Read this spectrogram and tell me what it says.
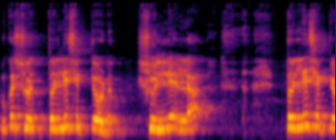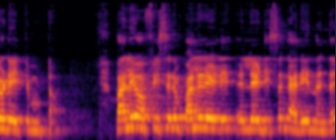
നമുക്ക് ശു തുല്യ ശക്തിയോട് ശുല്യല്ല തുല്യ ശക്തിയോട് ഏറ്റുമുട്ടാം. പല ഓഫീസിനും പല ലേഡി ലേഡീസും കരയുന്നുണ്ട്.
